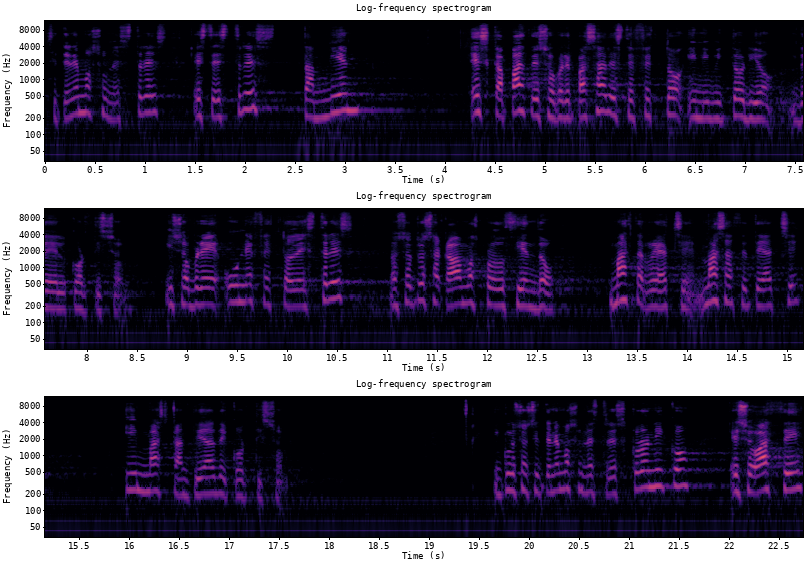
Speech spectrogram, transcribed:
si tenemos un estrés, este estrés también es capaz de sobrepasar este efecto inhibitorio del cortisol. Y sobre un efecto de estrés, nosotros acabamos produciendo más CRH, más ACTH y más cantidad de cortisol. Incluso si tenemos un estrés crónico, eso hace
